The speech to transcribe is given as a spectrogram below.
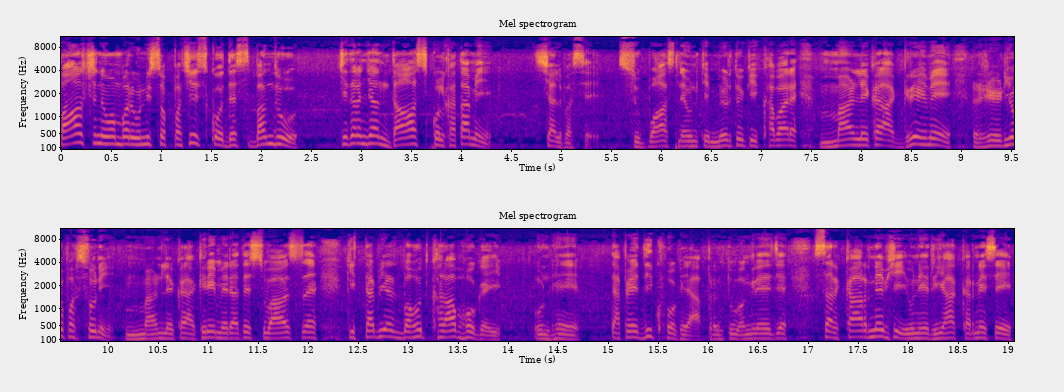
5 नवंबर 1925 को देशबंधु चितरंजन दास कोलकाता में। चल बसे। सुभाष ने उनकी मृत्यु की खबर मान लेकर गृह में। रेडियो पर सुनी। मान लेकर गृह में रहते सुभाष की तबीयत बहुत खराब हो गई। उन्हें तपेदिक हो गया। परंतु अंग्रेज़ सरकार ने भी उन्हें रिहा करने से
